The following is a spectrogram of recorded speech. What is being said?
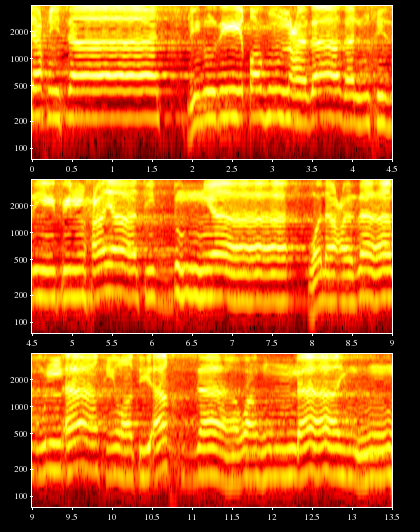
نحسات لنذيقهم عذاب الخزي في الحياة الدنيا. ولعذاب الآخرة أخزى وهم لا ينصرون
